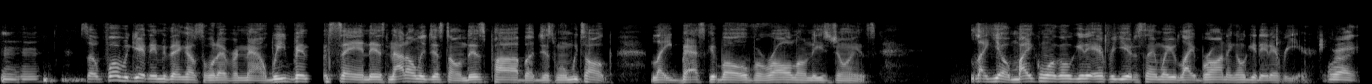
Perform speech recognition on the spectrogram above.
Hmm So before we get into anything else or whatever, now we've been saying this not only just on this pod, but just when we talk like basketball overall on these joints. Like yo, Mike won't gonna get it every year the same way like Bron ain't gonna get it every year. Right.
